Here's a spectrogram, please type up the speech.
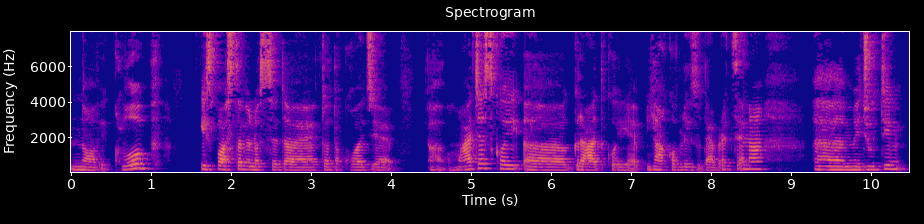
novi klub. Ispostavilo se da je to takođe u Mađarskoj, grad koji je jako blizu Debrecena. Međutim,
